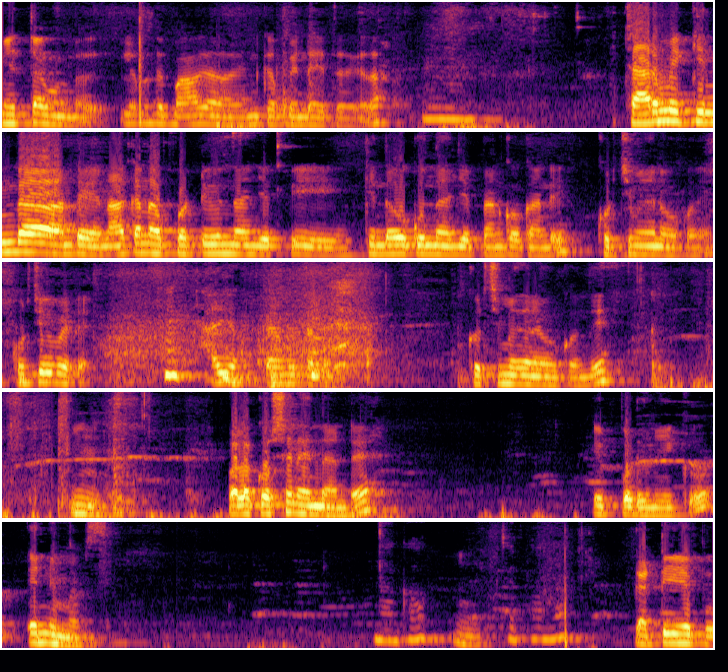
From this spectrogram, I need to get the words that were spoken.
మెత్తగా ఉండదు. లేకపోతే బాగా వెనక బెండ్ అవుతుంది కదా. చార్మి కింద అంటే నాకన్నా పొట్టి ఉందని చెప్పి కింద ఊకుందని చెప్పి అనుకోకండి. కుర్చీ మీద ఊకుంది కుర్చీ పెట్టే. అయ్యో కలుగుతలే కుర్చీ మీదనే ఊకుంది. వాళ్ళ క్వశ్చన్ ఏంటంటే ఇప్పుడు నీకు ఎన్ని మంత్స్ గట్టి చెప్పు.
